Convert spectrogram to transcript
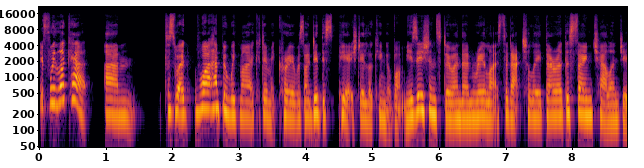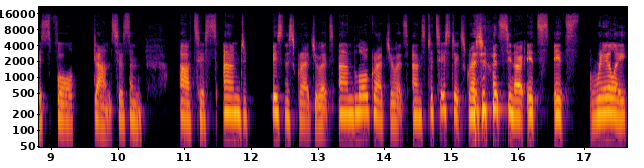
If we look at um because what, what happened with my academic career was I did this PhD looking at what musicians do and then realized that actually there are the same challenges for dancers and artists and business graduates and law graduates and statistics graduates. You know, it's it's really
